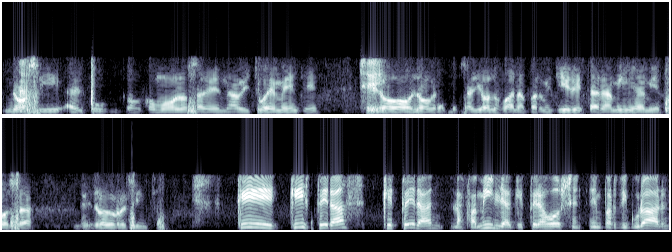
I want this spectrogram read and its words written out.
no si el público, como lo saben habitualmente, pero no, gracias a Dios nos van a permitir estar a mí y a mi esposa dentro del recinto. ¿Qué, qué esperas, qué esperan la familia, qué esperas vos en, particular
